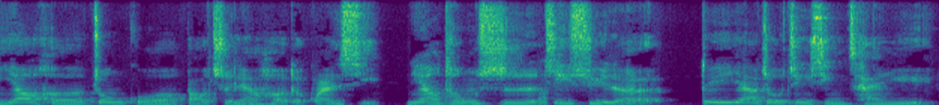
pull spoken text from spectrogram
你要和中国保持良好的关系，你要同时继续的对亚洲进行参与。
